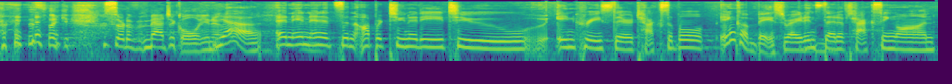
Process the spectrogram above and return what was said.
it's like sort of magical, you know? Yeah, and, and, and it's an opportunity to increase their taxable income base, right? Mm-hmm. Instead of taxing on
